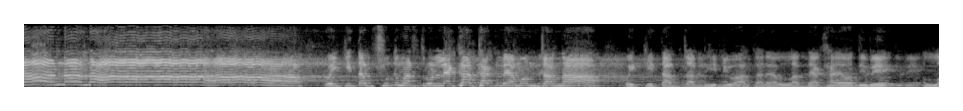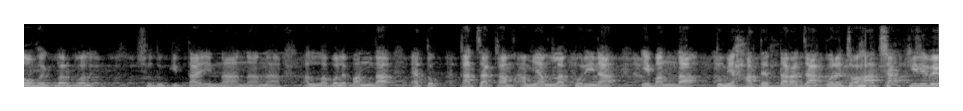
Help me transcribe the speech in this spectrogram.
না না না। ওই কিতাব শুধুমাত্র লেখা থাকবে এমনটা না, ওই কিতাবটা ভিডিও আকারে আল্লাহ দেখায়ও দিবে। আল্লাহ একবার বলে। শুধু কি তাই? না না না। আল্লাহ বলে, বান্দা, এত কাঁচা কাম আমি আল্লাহ করি না। এ বান্দা, তুমি হাতের দ্বারা যা করেছ, হাত সাক্ষী দিবে।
